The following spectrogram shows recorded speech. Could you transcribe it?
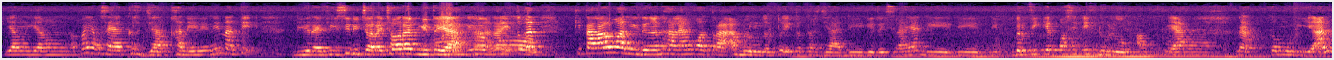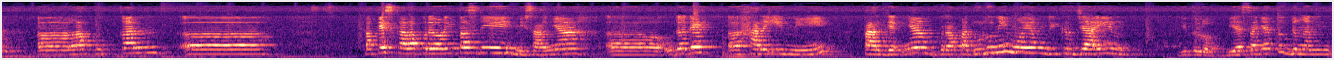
yang yang apa yang saya kerjakan ini nih nanti direvisi dicoret-coret gitu ya. Oh, Nah, nah, itu kan kita lawan nih dengan hal yang kontra ah, belum tentu itu terjadi gitu istilahnya di, di, di- berpikir positif dulu Oke. ya Nah, kemudian eh, lakukan eh, pakai skala prioritas nih. Misalnya eh, udah deh eh, hari ini targetnya berapa dulu nih mau yang dikerjain gitu loh. Biasanya tuh dengan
